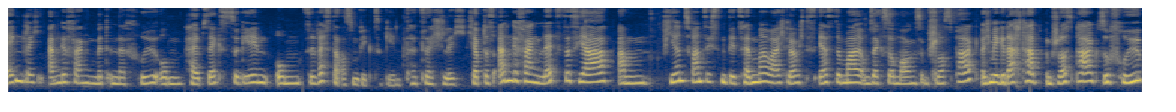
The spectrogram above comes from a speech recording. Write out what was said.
eigentlich angefangen mit in der Früh um halb sechs zu gehen, um Silvester aus dem Weg zu gehen. Tatsächlich. Ich habe das angefangen letztes Jahr am 24. Dezember war ich, glaube ich, das erste Mal um 6 Uhr morgens im Schlosspark, weil ich mir gedacht habe, im Schlosspark so früh,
